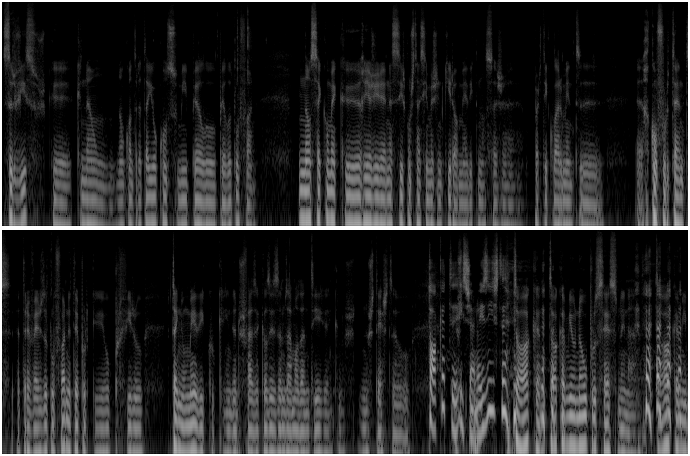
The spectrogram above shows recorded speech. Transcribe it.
serviços que, que não, não contratei ou consumi pelo, pelo telefone. Não sei como é que reagirei nessa circunstância. Imagino que ir ao médico não seja particularmente uh, reconfortante através do telefone, até porque eu prefiro. Tenho um médico que ainda nos faz aqueles exames à moda antiga em que nos, nos testa o. Toca-te, isso já não existe. Toca-me, toca-me, eu não o processo nem nada. Toca-me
